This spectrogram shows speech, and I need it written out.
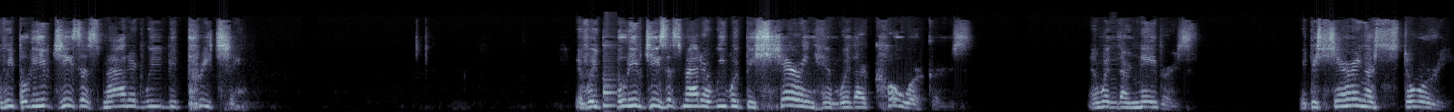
If we believe Jesus mattered, we'd be preaching. If we believe Jesus mattered, we would be sharing him with our coworkers and with our neighbors. We'd be sharing our story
